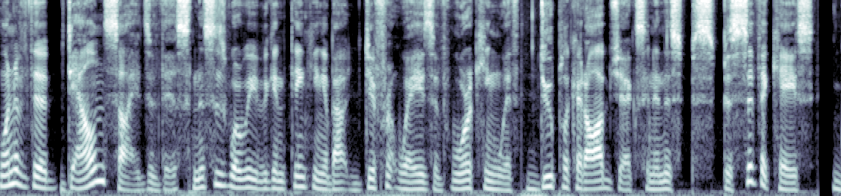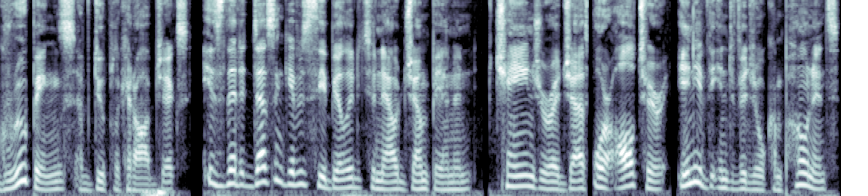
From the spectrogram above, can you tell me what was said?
One of the downsides of this, and this is where we begin thinking about different ways of working with duplicate objects, and in this specific case, groupings of duplicate objects, is that it doesn't give us the ability to now jump in and change or adjust or alter any of the individual components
